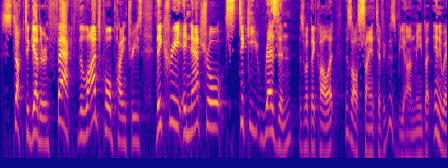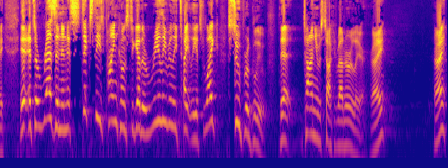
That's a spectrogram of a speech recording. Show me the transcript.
stuck together. In fact, the lodgepole pine trees, they create a natural sticky resin, is what they call it. This is all scientific. This is beyond me. But anyway, it's a resin and it sticks these pine cones together really, really tightly. It's like super glue that Tanya was talking about earlier, right? All right?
